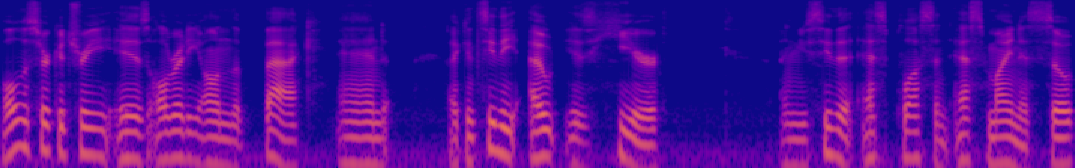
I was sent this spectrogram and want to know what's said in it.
All the circuitry is already on the back, and I can see the out is here, and you see the S plus and S minus. So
